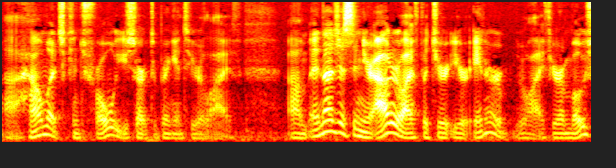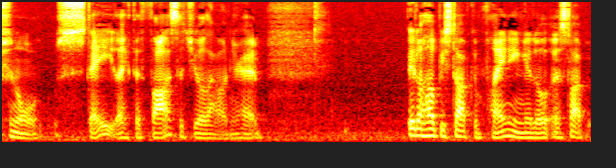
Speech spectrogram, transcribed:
uh, how much control you start to bring into your life. Um, and not just in your outer life, but your, your inner life, your emotional state, like the thoughts that you allow in your head. It'll help you stop complaining. It'll, it'll stop.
